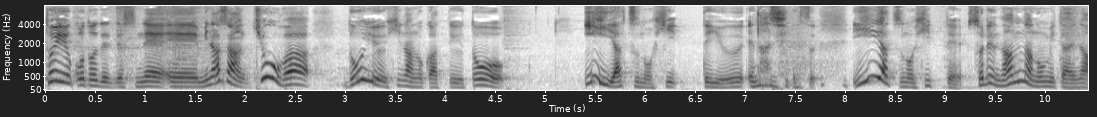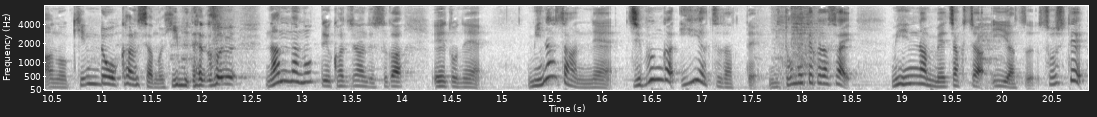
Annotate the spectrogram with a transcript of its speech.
ということでですね、えー、皆さん今日はどういう日なのかっていうといいやつの日っていうエナジーです。いいやつの日って、それ何なの？みたいな、あの、勤労感謝の日みたいな、そういう、何なの？っていう感じなんですが、えっ、ー、とね、皆さんね、自分がいいやつだって認めてください。みんなめちゃくちゃいいやつ。そして、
